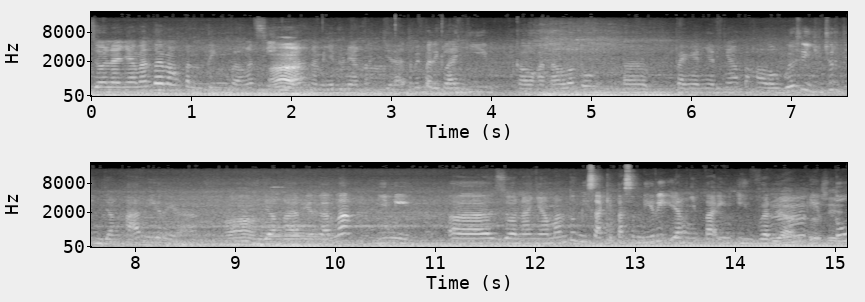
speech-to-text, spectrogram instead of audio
zona nyaman tuh emang penting banget sih Ah. ya namanya dunia kerja tapi balik lagi kalau kata lo tuh eh, pengen nyarinya apa kalau gue sih jujur jenjang karir ya Ah. jenjang karir karena gini eh, zona nyaman tuh bisa kita sendiri yang nyiptain event sih. itu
